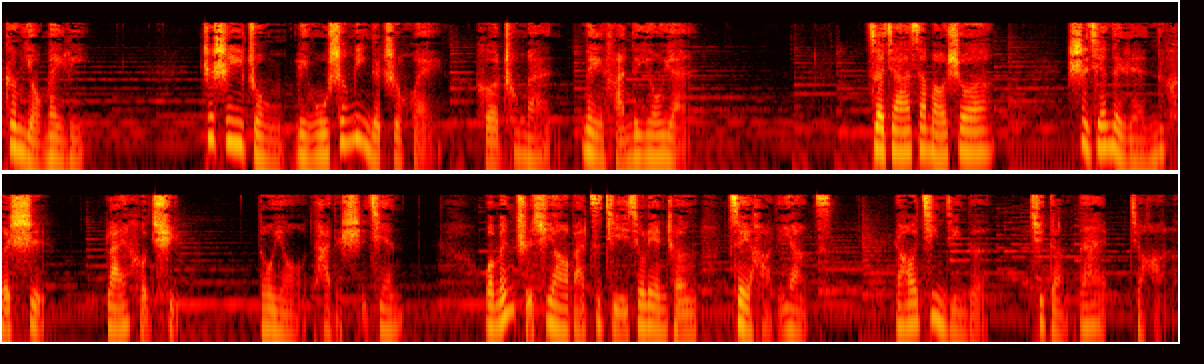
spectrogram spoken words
更有魅力。这是一种领悟生命的智慧和充满内涵的悠远。作家三毛说：“世间的人和事，来和去，都有它的时间。我们只需要把自己修炼成最好的样子，然后静静的去等待就好了。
